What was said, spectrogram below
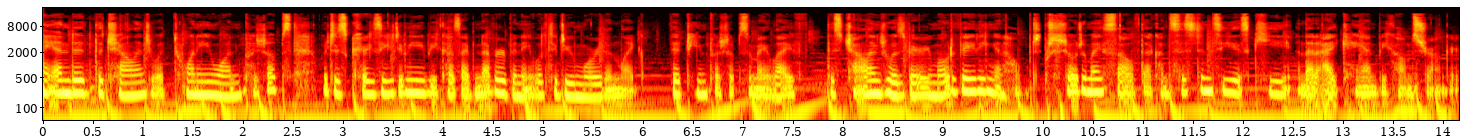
I ended the challenge with 21 push ups, which is crazy to me because I've never been able to do more than like 15 push ups in my life. This challenge was very motivating and helped show to myself that consistency is key and that I can become stronger.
